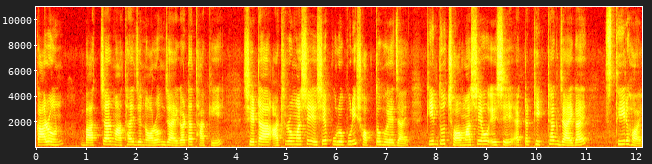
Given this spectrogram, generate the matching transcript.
কারণ বাচ্চার মাথায় যে নরম জায়গাটা থাকে, সেটা আঠেরো মাসে এসে পুরোপুরি শক্ত হয়ে যায়। কিন্তু ছ মাসেও এসে একটা ঠিকঠাক জায়গায় স্থির হয়।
